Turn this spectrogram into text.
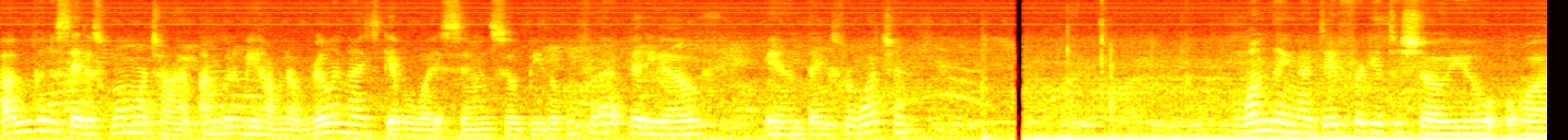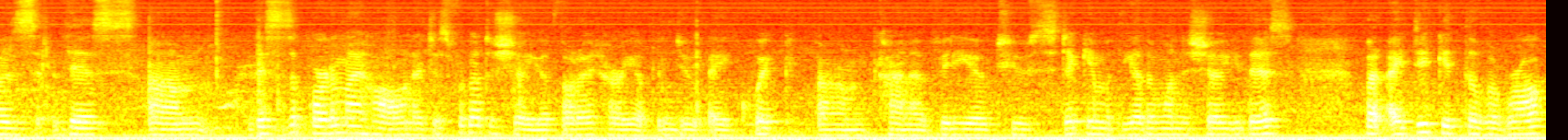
I'm going to say this one more time. I'm going to be having a really nice giveaway soon, so be looking for that video. And thanks for watching. One thing I did forget to show you was this um, this is a part of my haul and I just forgot to show you. I thought I'd hurry up and do a quick um, kind of video to stick in with the other one to show you this. But I did get the Lorac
